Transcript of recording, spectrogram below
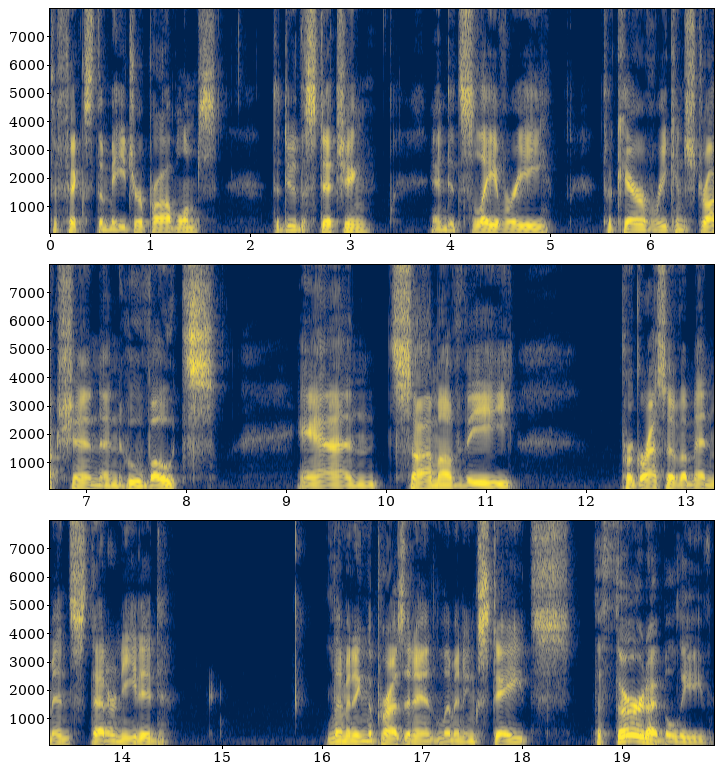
to fix the major problems to do the stitching ended slavery took care of reconstruction and who votes and some of the progressive amendments that are needed, limiting the president, limiting states. The third, I believe,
